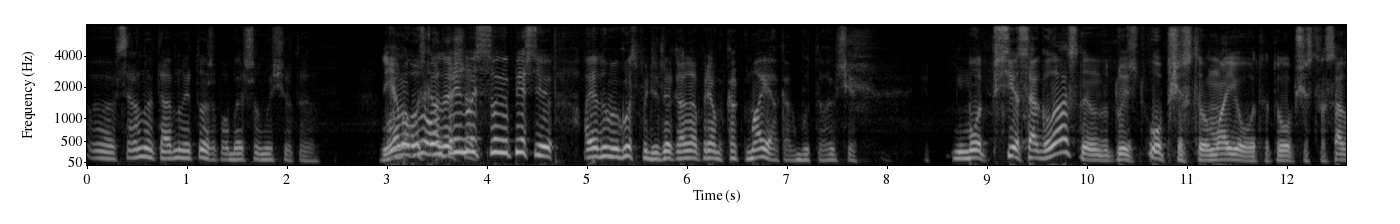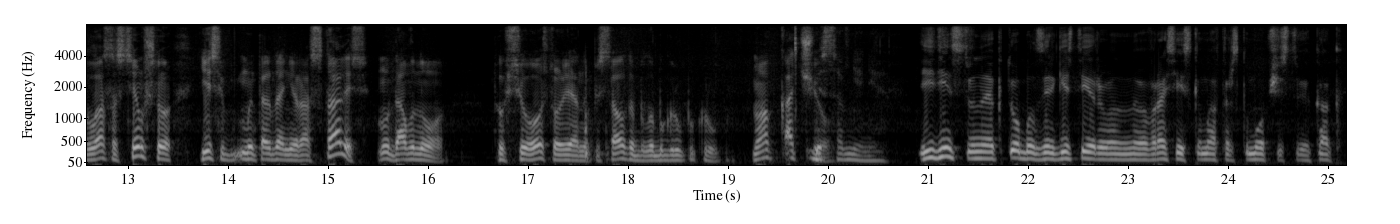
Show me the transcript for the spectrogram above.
э, все равно это одно и то же, по большому счету. Я он, могу он, сказать, он приносит что... свою песню, а я думаю, господи, так она прям как моя, как будто вообще. Вот все согласны, ну, то есть общество мое, вот это общество, согласно с тем, что если бы мы тогда не расстались, ну, давно, то все, что я написал, это было бы группа «Круг». Ну, а, а что? Без сомнения. Единственное, кто был зарегистрирован в Российском авторском обществе как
